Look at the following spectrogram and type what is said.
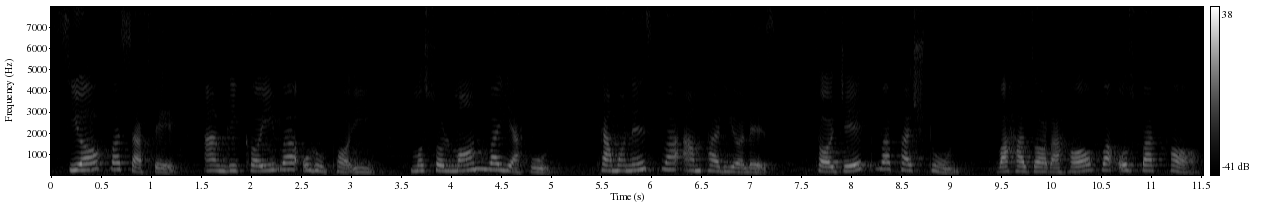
سیاه و سفید، امریکایی و اروپایی، مسلمان و یهود، کمونیست و امپریالیست، تاجک و پشتون و هزاره ها و ازبک ها،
